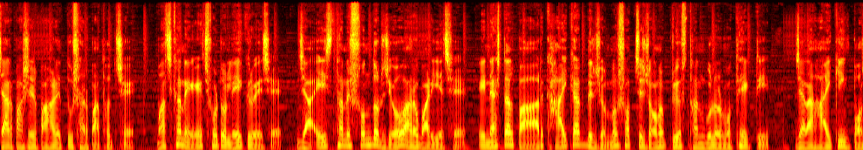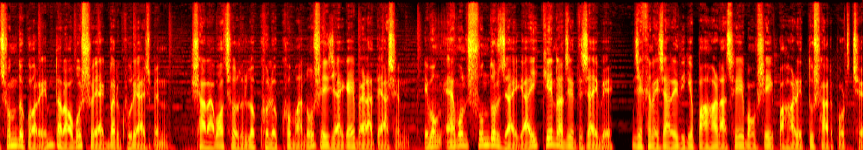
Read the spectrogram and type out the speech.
চারপাশের পাহাড়ে তুষারপাত হচ্ছে। মাঝখানে ছোট লেক রয়েছে, যা এই স্থানের সৌন্দর্য আরও বাড়িয়েছে। এই ন্যাশনাল পার্ক হাইকারদের জন্য সবচেয়ে জনপ্রিয় স্থানগুলোর মধ্যে একটি। যারা হাইকিং পছন্দ করেন, তারা অবশ্যই একবার ঘুরে আসবেন। সারা বছর লক্ষ লক্ষ মানুষ এই জায়গায় বেড়াতে আসেন এবং এমন সুন্দর জায়গায় কে না যেতে চাইবে, যেখানে চারিদিকে পাহাড় আছে এবং সেই পাহাড়ে তুষার পড়ছে।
